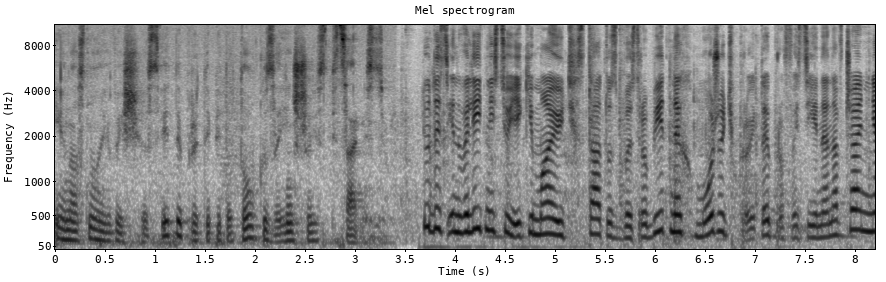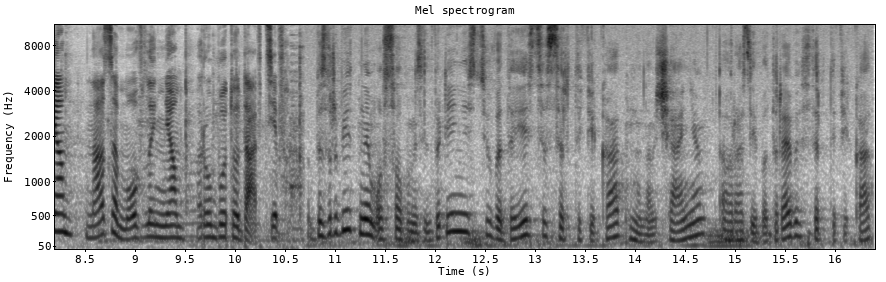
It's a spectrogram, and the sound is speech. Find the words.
і на основі вищої освіти пройти підготовку за іншою спеціальністю. Люди з інвалідністю, які мають статус безробітних, можуть пройти професійне навчання на замовлення роботодавців. Безробітним особам з інвалідністю видається сертифікат на навчання, а в разі потреби сертифікат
